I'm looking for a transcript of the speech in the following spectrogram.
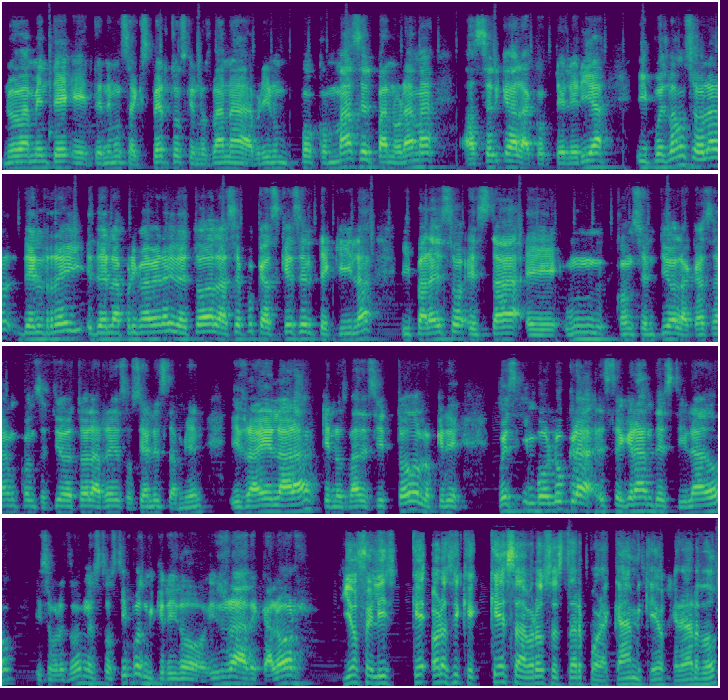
nuevamente eh, tenemos a expertos que nos van a abrir un poco más el panorama acerca de la coctelería. Y pues vamos a hablar del rey de la primavera y de todas las épocas, que es el tequila. Y para eso está eh, un consentido de la casa, un consentido de todas las redes sociales también, Israel Ara, que nos va a decir todo lo que pues involucra este gran destilado y sobre todo en estos tiempos, mi querido Isra de calor. Yo feliz, que ahora sí que qué sabroso estar por acá, mi querido Gerardo.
